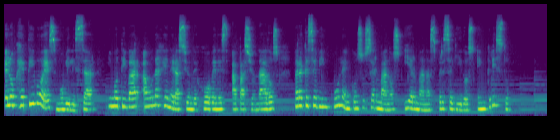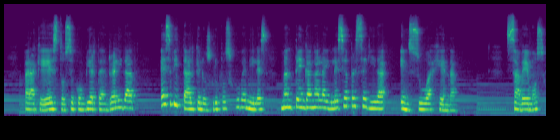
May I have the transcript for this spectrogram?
El objetivo es movilizar y motivar a una generación de jóvenes apasionados para que se vinculen con sus hermanos y hermanas perseguidos en Cristo. Para que esto se convierta en realidad, es vital que los grupos juveniles mantengan a la iglesia perseguida en su agenda. Sabemos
